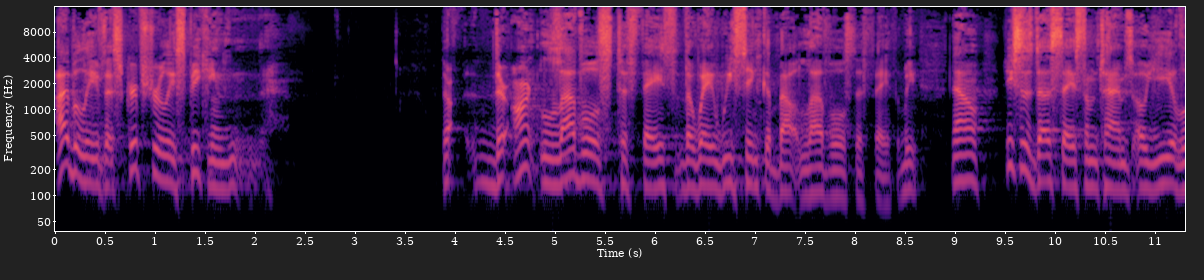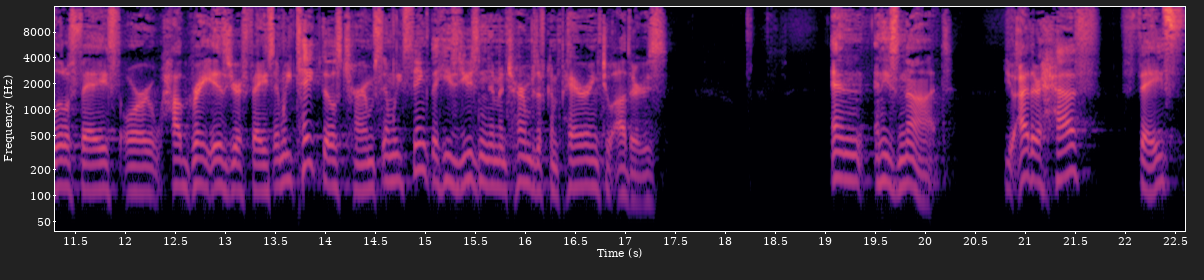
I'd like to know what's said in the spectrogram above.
I believe that scripturally speaking, there, there aren't levels to faith the way we think about levels to faith. We, now, Jesus does say sometimes, Oh, ye of little faith, or how great is your faith? And we take those terms and we think that he's using them in terms of comparing to others. And, and he's not. You either have faith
